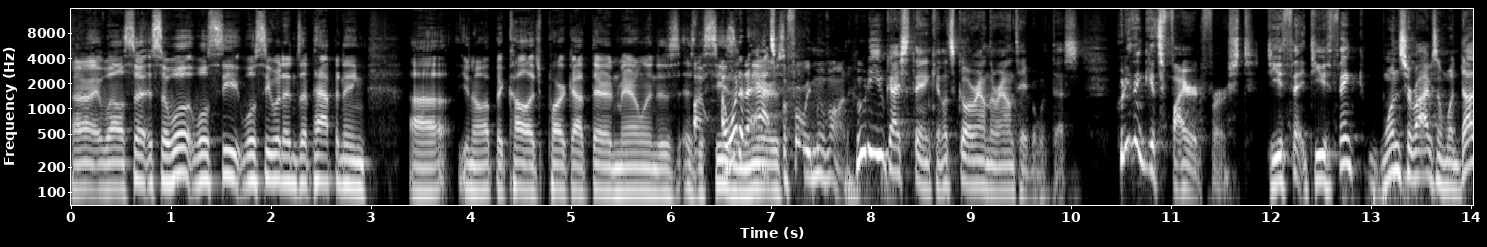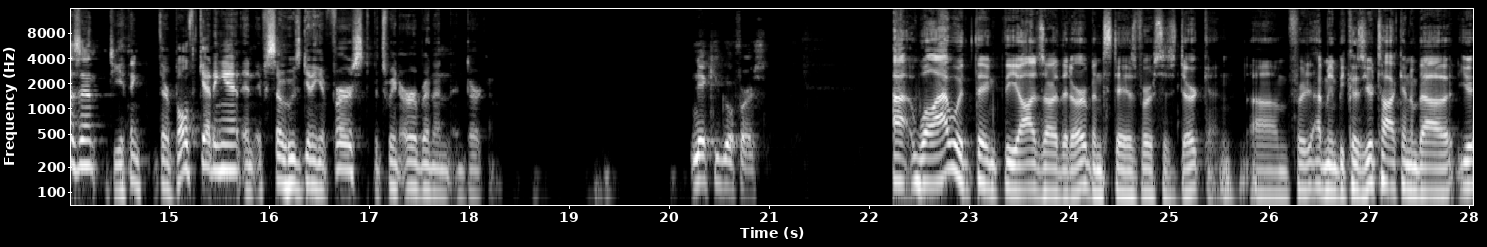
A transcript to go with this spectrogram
All right. Well, so so we'll we'll see we'll see what ends up happening uh, you know, up at College Park out there in Maryland as, as the season I wanted to nears. ask before we move on, who do you guys think? And let's go around the roundtable with this. Who do you think gets fired first? Do you think do you think one survives and one doesn't? Do you think they're both getting it? And if so, who's getting it first between Urban and, and Durkin? Nick, you go first. Uh, well, I would think the odds are that Urban stays versus Durkin. Um, for I mean, because you're talking about you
